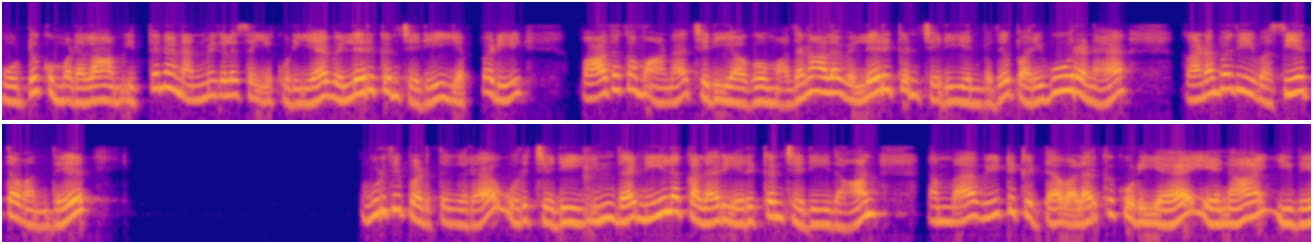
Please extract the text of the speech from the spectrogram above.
போட்டு கும்பிடலாம். இத்தனை நன்மைகளை செய்யக்கூடிய வெள்ளெருக்கன் செடி எப்படி பாதகமான செடியாகும். அதனால் வெள்ளெருக்கன் செடி என்பது பரிபூரண கணபதி வசியத்தை வந்து உறுதிப்படுத்துகிற ஒரு செடி. இந்த நீல கலர் எருக்கன் செடி தான் நம்ம வீட்டுக்கிட்ட வளர்க்கக்கூடிய ஏன்னா இது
